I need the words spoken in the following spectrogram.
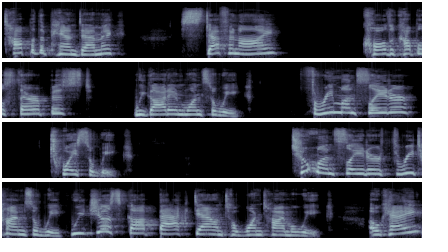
top of the pandemic steph and i called a couples therapist we got in once a week three months later twice a week two months later three times a week we just got back down to one time a week okay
